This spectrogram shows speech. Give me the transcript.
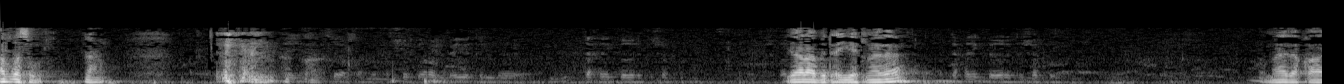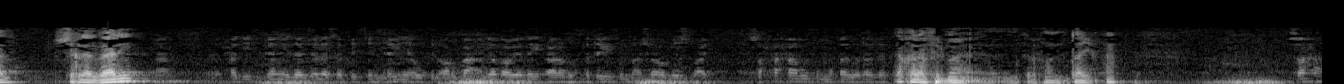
الرسول. نعم. يرى بدعية ماذا؟ ماذا قال؟ الشيخ الألباني؟ نعم. الحديث كان إذا جلس في الثنتين أو في الأربع يضع يديه على ركبتيه ثم أشار بإصبعيه. صححه ثم قال وهذا اقرأ في الم- الميكروفون. طيب. ها. صحح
